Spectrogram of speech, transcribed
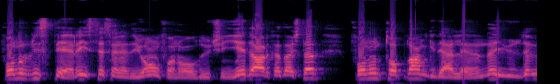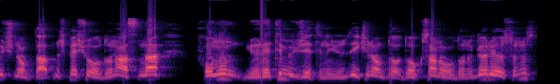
fonun risk değeri hisse senedi yoğun fon olduğu için 7 arkadaşlar. Fonun toplam giderlerinin de %3.65 olduğunu aslında fonun yönetim ücretinin %2.90 olduğunu görüyorsunuz.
